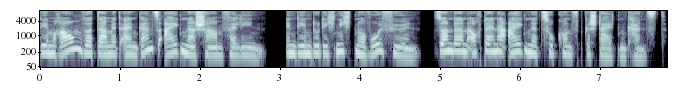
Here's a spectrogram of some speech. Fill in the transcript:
Dem Raum wird damit ein ganz eigener Charme verliehen, in dem du dich nicht nur wohlfühlen, sondern auch deine eigene Zukunft gestalten kannst.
